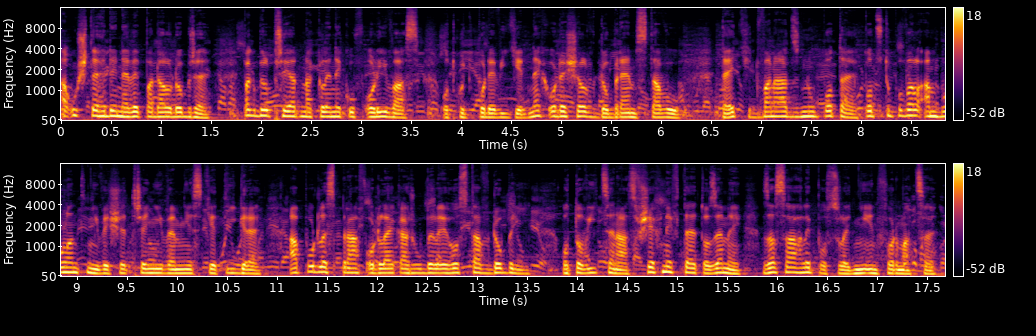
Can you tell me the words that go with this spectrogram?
a už tehdy nevypadal dobře. Pak byl přijat na kliniku v Olivas, odkud po devíti dnech odešel v dobrém stavu. Teď, 12 dnů poté, podstupoval ambulantní vyšetření ve městě Tigre a podle zpráv od lékařů byl jeho stav dobrý. O to více nás všechny v této zemi zasáhly poslední informace informace.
